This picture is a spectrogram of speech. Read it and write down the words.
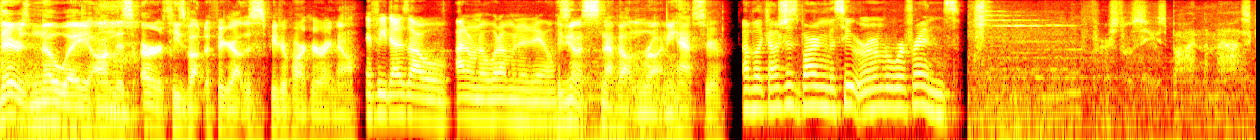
There is no way on this earth he's about to figure out this is Peter Parker right now. If he does, I will. I don't know what I'm gonna do. He's gonna snap out and run. He has to. I'm like, I was just borrowing the suit. Remember, we're friends. First, we'll see who's behind the mask.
